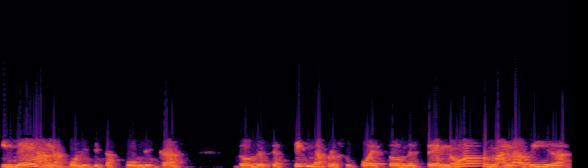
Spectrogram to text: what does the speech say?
idean las políticas públicas, donde se asigna presupuesto, donde se norma la vida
